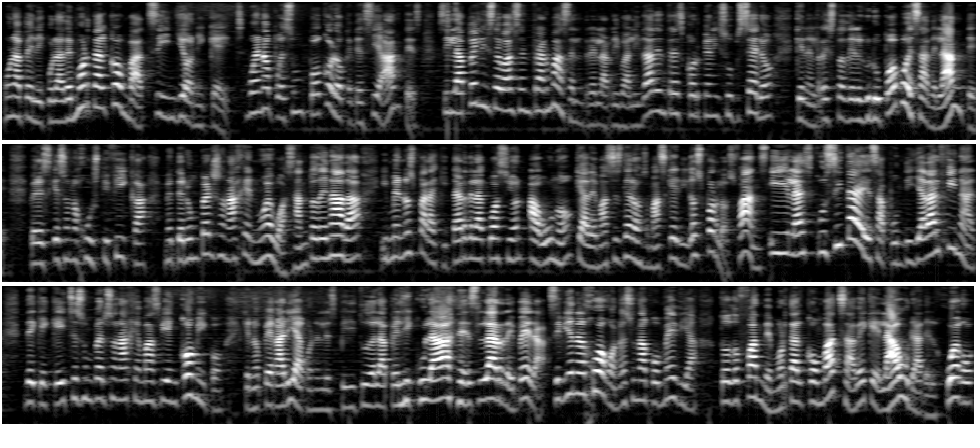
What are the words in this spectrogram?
una película de Mortal Kombat sin Johnny Cage. Bueno, pues un poco lo que decía antes, si la peli se va a centrar más entre la rivalidad entre Scorpion y Sub-Zero que en el resto del grupo, pues adelante. Pero es que eso no justifica meter un personaje nuevo a santo de nada y menos para quitar de la ecuación a uno que además es de los más queridos por los fans. Y la excusita esa puntillada al final de que Cage es un personaje más bien cómico, que no pegaría con el espíritu de la película, es la repera. Si bien el juego no es una comedia, todo fan de Mortal Kombat sabe que el aura del juego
